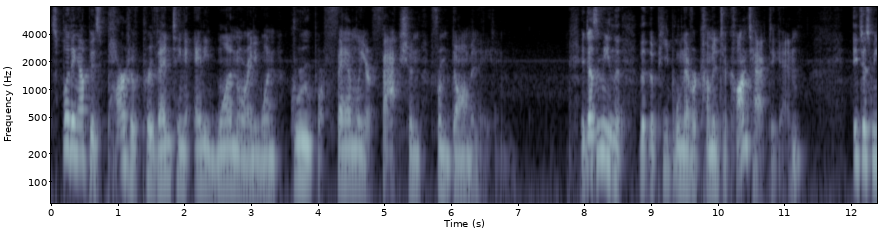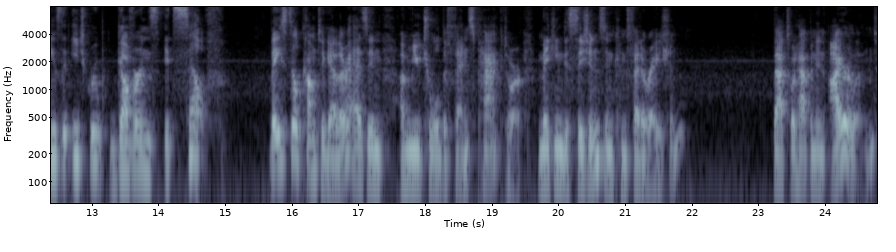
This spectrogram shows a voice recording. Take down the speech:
Splitting up is part of preventing any one or any one group or family or faction from dominating. It doesn't mean that, that the people never come into contact again. It just means that each group governs itself. They still come together as in a mutual defense pact or making decisions in confederation. That's what happened in Ireland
